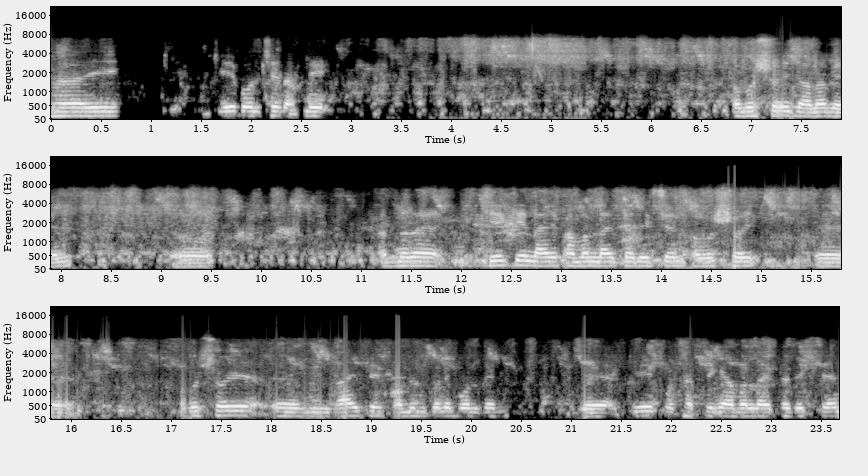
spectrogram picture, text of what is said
ভাই কে বলছেন আপনি? অবশ্যই জানাবেন। তো আপনারা কে কে লাইভ আমার লাইভটা দেখছেন, অবশ্যই অবশ্যই লাইভে কমেন্ট করে বলবেন যে কে কোথা থেকে আমার লাইভটা দেখছেন।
